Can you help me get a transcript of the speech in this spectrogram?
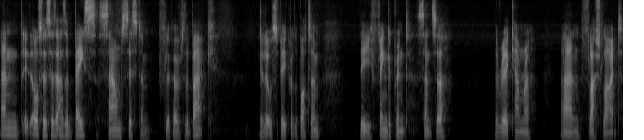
And it also says it has a bass sound system. Flip over to the back, your little speaker at the bottom, the fingerprint sensor, the rear camera, and flashlight.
